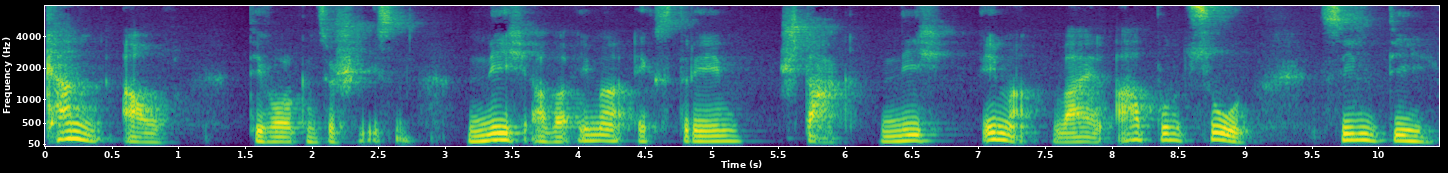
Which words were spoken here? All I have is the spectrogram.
kann auch die Wolken zerschließen. Nicht aber immer extrem stark. Nicht immer, weil ab und zu sind die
